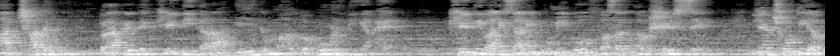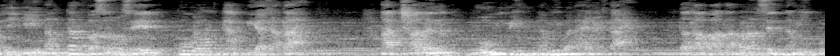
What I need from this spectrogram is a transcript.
आच्छादन प्राकृतिक खेती का एक महत्वपूर्ण नियम है। खेती वाली सारी भूमि को फ़सल अवशेष से या छोटी अवधि की अंतर फ़सलों से पूरा ढक दिया जाता है। आच्छादन भूमि में नमी बनाए रखता है, तथा वातावरण से नमी को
